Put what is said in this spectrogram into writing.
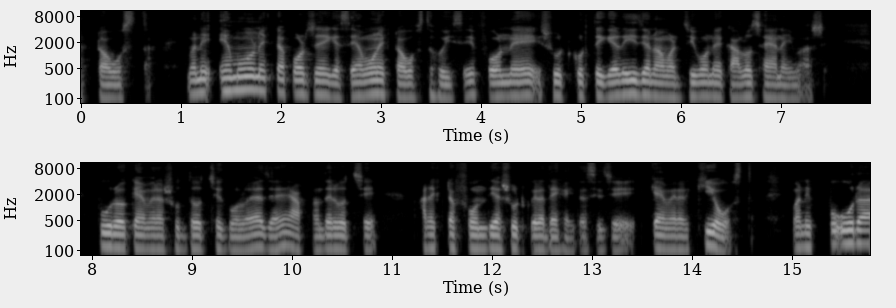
একটা অবস্থা। মানে এমন একটা পর্যায়ে গেছে, এমন একটা অবস্থা হয়েছে ফোনে শুট করতে গেলেই যেন আমার জীবনে কালো ছায়া নাইমা আসে। পুরো ক্যামেরা শুদ্ধ হচ্ছে গোলায়া যায়। আপনাদের হচ্ছে আরেকটা ফোন দিয়ে শুট করে দেখাইতেছি যে ক্যামেরার কি অবস্থা। মানে পুরা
